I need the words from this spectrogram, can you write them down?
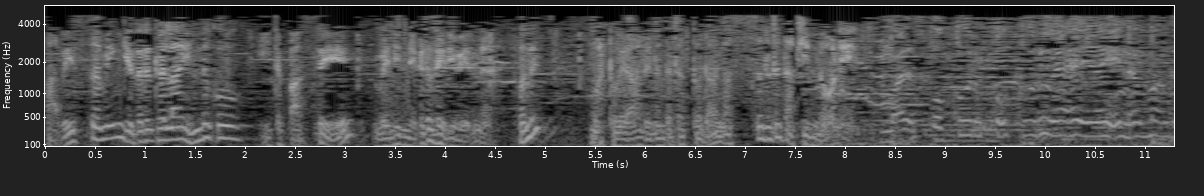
පරිස්සමින් ගෙදරට වෙලා ඉන්නකෝ. ඊට පස්සේ වෙඩින් එකට රෙඩි වෙන්න. හොඳේ? මට ඔයා වෙනදටත් වඩා ලස්සනට දකින්න ඕනේ. මල් පොකුරු පොකුරු ඇය එන මඟ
